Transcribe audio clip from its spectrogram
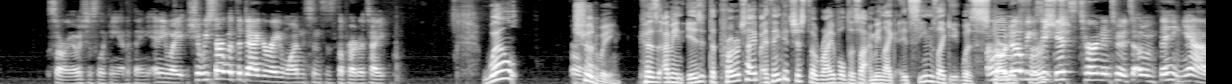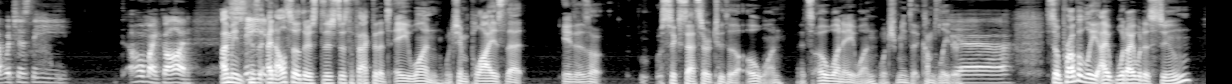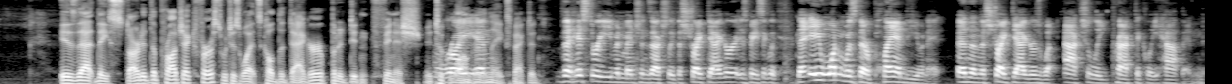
Sorry, I was just looking at a thing. Anyway, should we start with the dagger A1 since it's the prototype? Well, Or should what? we? Because I mean, is it the prototype? I think it's just the rival design. I mean, like it seems like it was oh, started. Oh no, because first. it gets turned into its own thing. Yeah, which is the. Oh my god. I mean, and also there's there's just the fact that it's A1, which implies that it is a successor to the O1. It's O1A1, which means it comes later. Yeah. So probably I what I would assume is that they started the project first, which is why it's called the Dagger, but it didn't finish. It took Right, longer than they expected. the history even mentions actually the strike dagger is basically the A1 was their planned unit, and then the strike dagger is what actually practically happened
